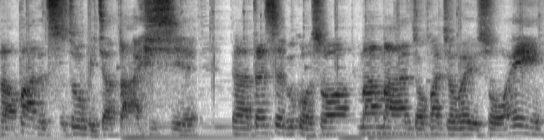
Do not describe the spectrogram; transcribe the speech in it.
老爸的尺度比较大一些。那但是如果说妈妈的话就会说，哎，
